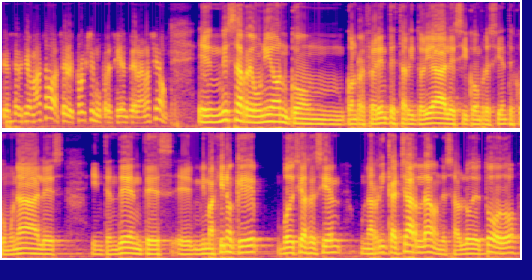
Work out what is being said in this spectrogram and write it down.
que Sergio Massa va a ser el próximo presidente de la nación. En esa reunión con, referentes territoriales y con presidentes comunales, intendentes, eh, me imagino que vos decías recién una rica charla donde se habló de todo.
